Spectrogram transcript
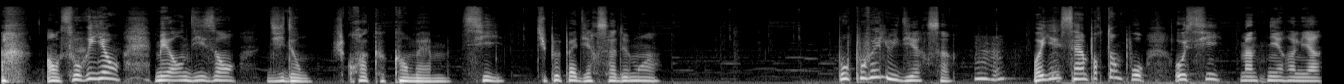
en souriant, mais en disant, dis donc, je crois que quand même, si tu peux pas dire ça de moi, vous pouvez lui dire ça. Mhm. voyez, c'est important pour aussi maintenir un lien.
